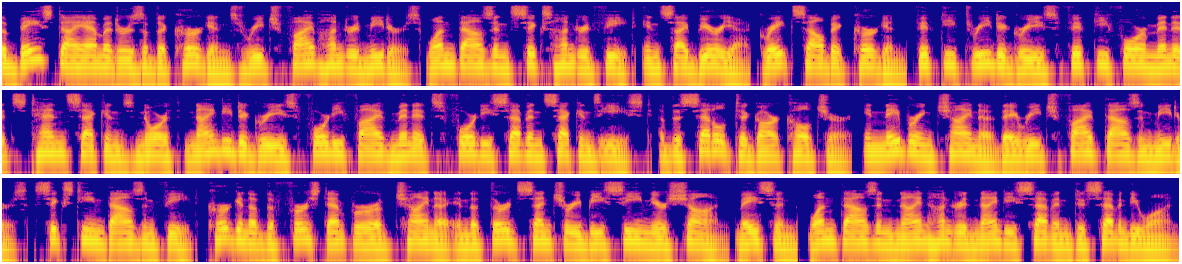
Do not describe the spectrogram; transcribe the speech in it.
The base diameters of the kurgans reach 500 meters (1600 feet) in Siberia. Great Salbyk Kurgan, 53 degrees 54 minutes 10 seconds north, 90 degrees 45 minutes 47 seconds east of the settled Tagar culture. In neighboring China, they reach 5000 meters (16,000 feet). Kurgan of the first emperor of China in the 3rd century BC near Shan, Mason, 1997 to 71.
